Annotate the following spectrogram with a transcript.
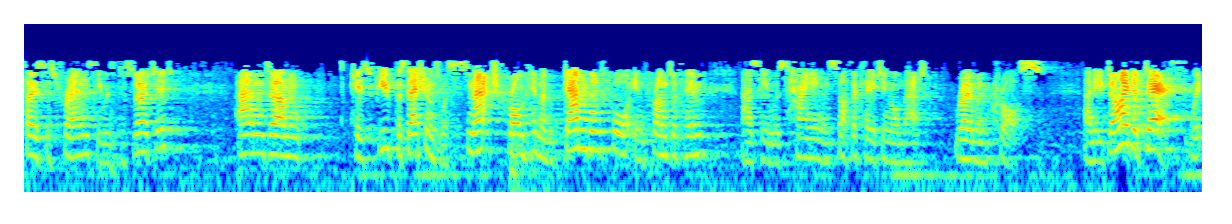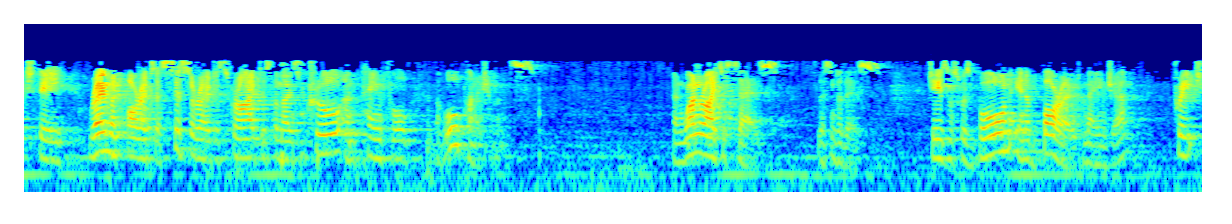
closest friends. He was deserted, and um, his few possessions were snatched from him and gambled for in front of him as he was hanging and suffocating on that Roman cross. And he died a death which the Roman orator Cicero described as the most cruel and painful of all punishments. And one writer says, listen to this Jesus was born in a borrowed manger, preached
